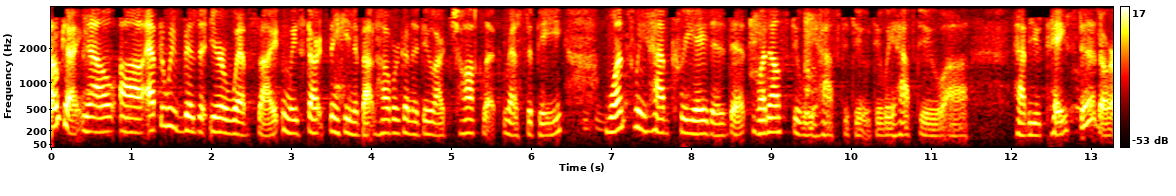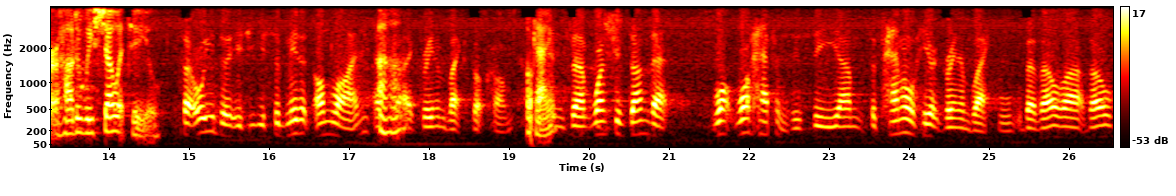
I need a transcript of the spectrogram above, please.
Okay, now uh, after we visit your website and we start thinking about how we're going to do our chocolate recipe, mm-hmm. once we have created it, what else do we have to do? Do we have to uh, have you taste it, or how do we show it to you? So all you do is you, you submit it online at, uh-huh. uh, at greenandblacks.com. Okay. And um, once you've done that, what what happens is the um, the panel here at Green and Black will they'll uh, they'll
